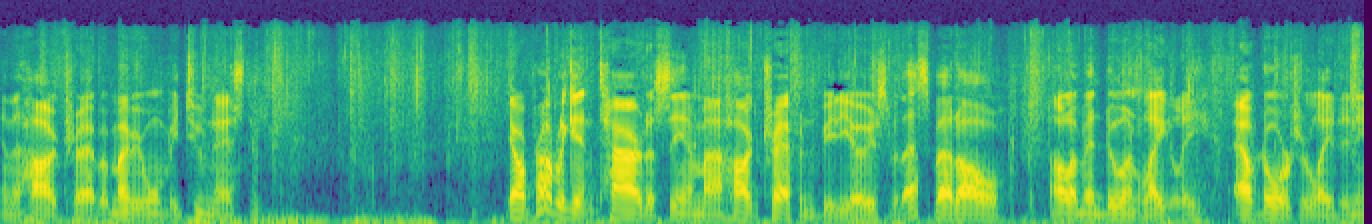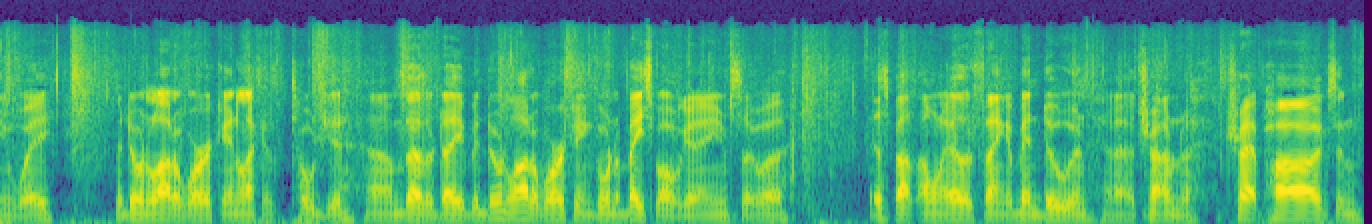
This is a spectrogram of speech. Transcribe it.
in the hog trap, but maybe it won't be too nasty. Y'all are probably getting tired of seeing my hog trapping videos, but that's about all, all I've been doing lately, outdoors related anyway. Been doing a lot of work, and like I told you um, the other day, been doing a lot of work and going to baseball games. So uh, that's about the only other thing I've been doing, uh, trying to trap hogs and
